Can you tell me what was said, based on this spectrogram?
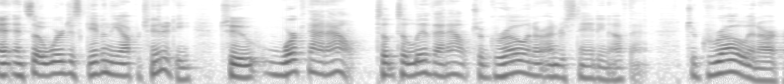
And, and so we're just given the opportunity to work that out, to, to live that out, to grow in our understanding of that, to grow in our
